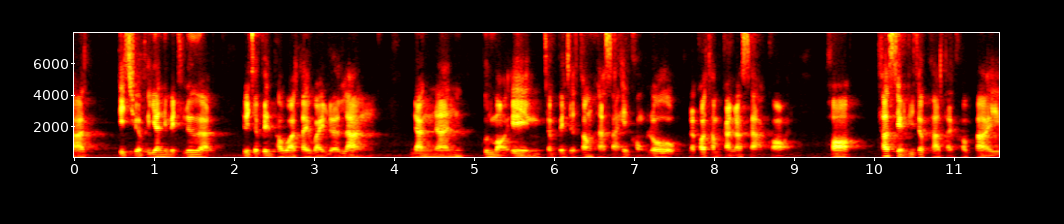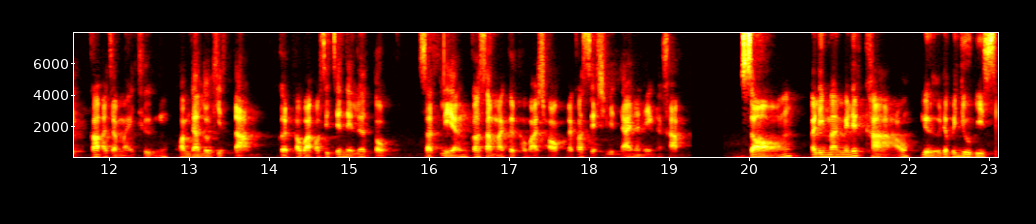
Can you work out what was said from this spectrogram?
รัส ติดเชื้อพยาธิในเม็ดเลือด หรือจะเป็นภาวะไตวายเรื้อรัง ดังนั้นคุณหมอเองจำเป็นจะต้องหาสาเหตุของโรคแล้วก็ทำการรักษาก่อน เพราะ ถ้าเสี่ยงที่จะผ่าตัดเข้าไป ก็อาจจะหมายถึงความดันโลหิตต่ำเกิดภาวะออกซิเจนในเลือดตก สัตว์เลี้ยงก็สามารถเกิดภาวะช็อก และก็เสียชีวิตได้นั่นเองนะครับ 2. ปริมาณเม็ดเลือดขาวหรือ WBC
